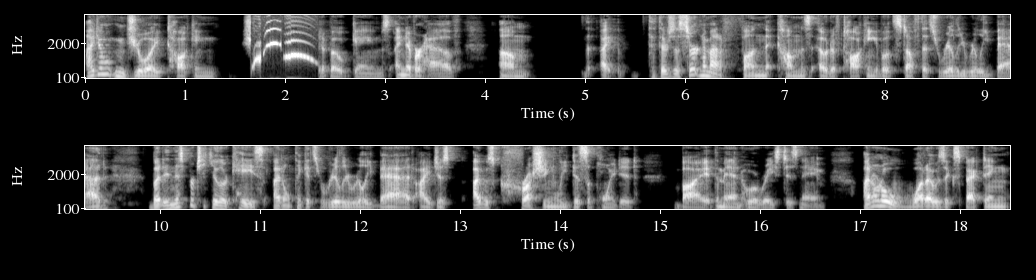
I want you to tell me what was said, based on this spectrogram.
I don't enjoy talking about games. I never have. Um, I, there's a certain amount of fun that comes out of talking about stuff that's really, really bad. But in this particular case, I don't think it's really, really bad. I just I was crushingly disappointed by the man who erased his name. I don't know what I was expecting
